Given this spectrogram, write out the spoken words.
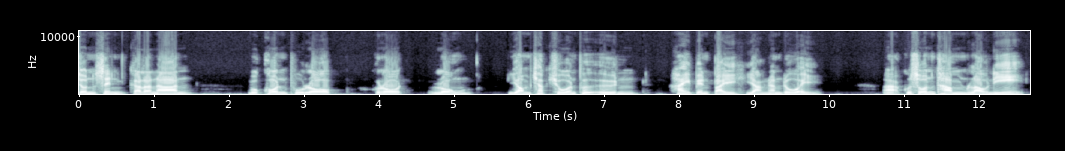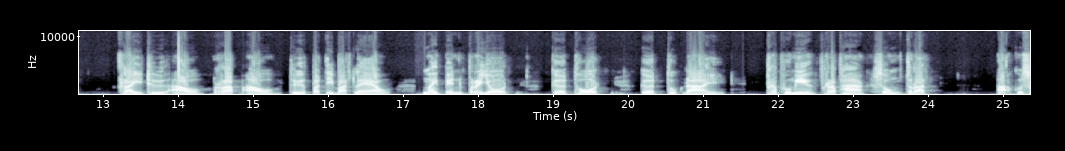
จนสิ้นกาลนาน บุคคลผู้โลภโกรธ หลง ย่อมชักชวนผู้อื่น ให้เป็นไปอย่างนั้นด้วยอกุศลธรรมเหล่านี้ ใครถือเอารับเอาถือปฏิบัติแล้ว ไม่เป็นประโยชน์ เกิดโทษ เกิดทุกข์ได้ พระผู้มีพระภาคทรงตรัสอกุศ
